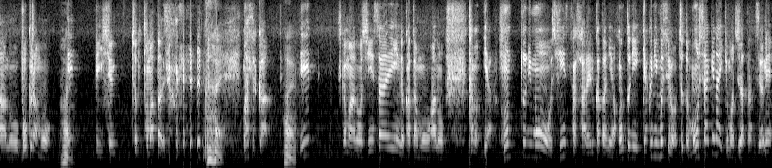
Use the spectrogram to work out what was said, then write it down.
あの僕らも、はい、え？って一瞬ちょっと止まったんですよね。はい、まさか、はい、え？しかもあの審査員の方もあの多分いや本当にもう審査される方には本当に逆にむしろちょっと申し訳ない気持ちだったんですよね。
